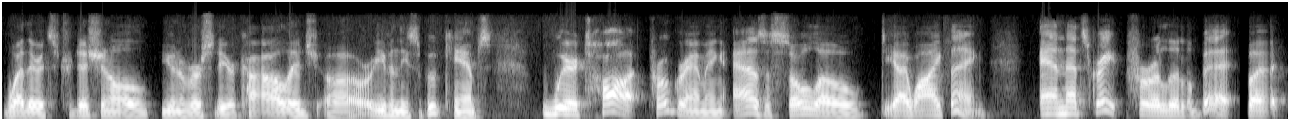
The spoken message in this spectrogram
whether it's traditional university or college uh, or even these boot camps, we're taught programming as a solo DIY thing. And that's great for a little bit, but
